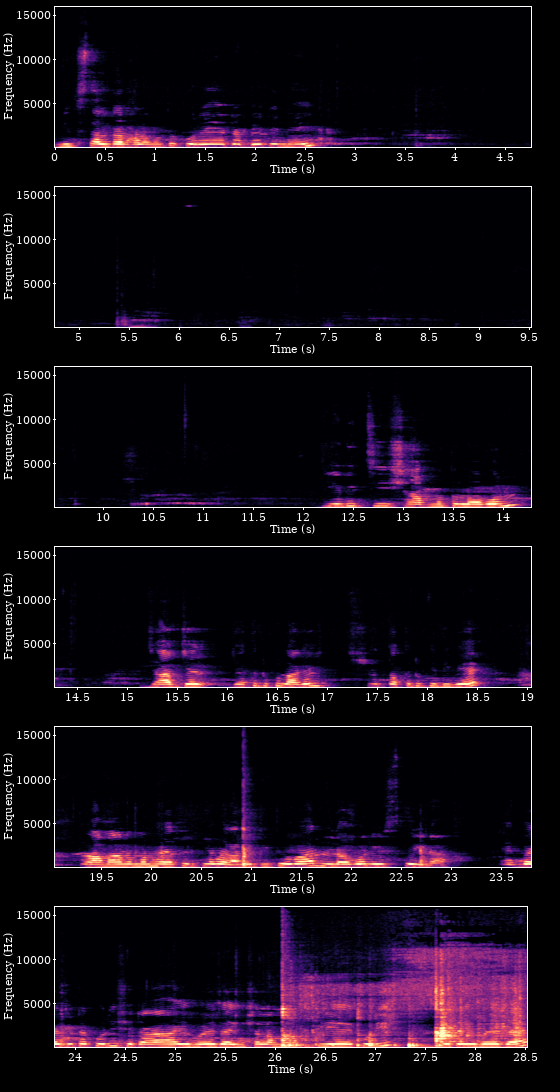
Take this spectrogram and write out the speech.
মিক্সালটা ভালো মতো করে এটা বেটে নেই। দিয়ে দিচ্ছি স্বাদ মতো লবণ। যার যে, যতটুকু লাগে ততটুকু দিবে। তো আমার মনে হয় লাগবে আর আমি দ্বিতীয়বার লবণ ইউজ করি না। একবার যেটা করি, সেটাই হয়ে যায়। ইনশাল্লাহ মাছ দিয়ে করি, সেটাই হয়ে যায়।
